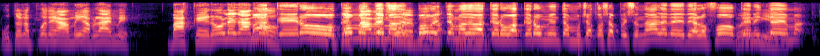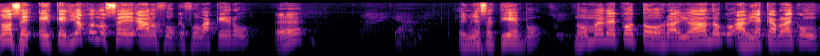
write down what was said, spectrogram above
Usted no puede a mí hablarme. Vaquero le ganó. Vaquero, porque pon el, en tema de, pon el tema de. Vaquero mienta muchas cosas personales de, de a los ¿Tú foques ni entiendes? tema. Entonces, el que dio a conocer a los foques fue Vaquero ¿Eh? en ese tiempo. No me de cotorra, yo ando con- había que hablar con,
